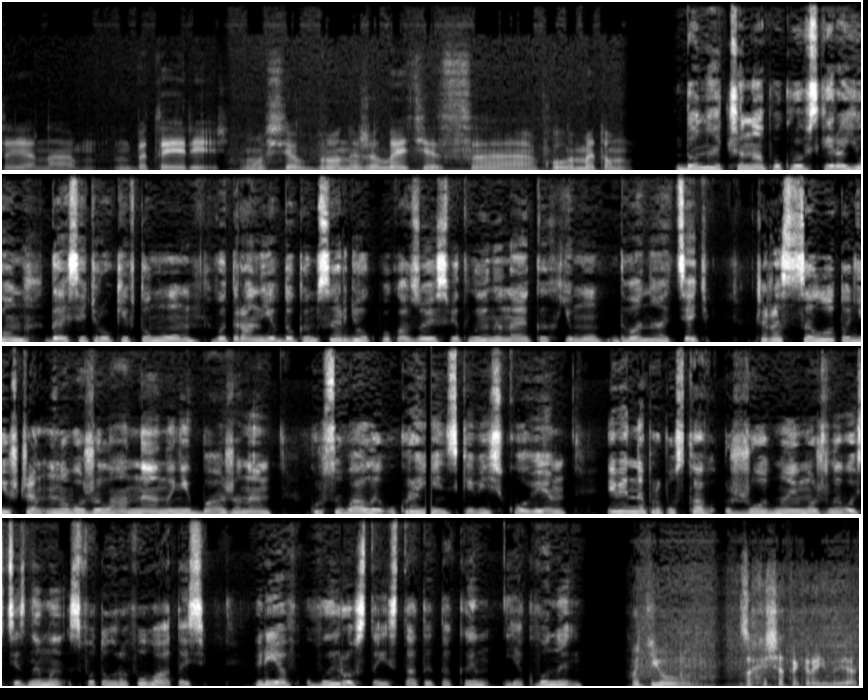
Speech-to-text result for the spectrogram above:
Це я на БТРі, ось я в бронежилеті з е, кулеметом. Донеччина, Покровський район, 10 років тому. Ветеран Євдоким Сердюк показує світлини, на яких йому 12. Через село тоді ще новожеланне, а нині бажане, курсували українські військові. І він не пропускав жодної можливості з ними сфотографуватись. Мріяв вирости і стати таким, як вони. Хотів захищати країну, як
